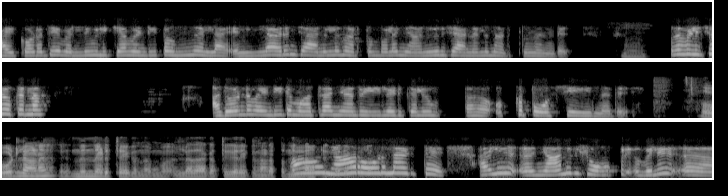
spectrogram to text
ഹൈക്കോടതിയെ വെല്ലുവിളിക്കാൻ വേണ്ടിയിട്ട് ഒന്നുമല്ല എല്ലാവരും ചാനൽ നടത്തും പോലെ ഞാനും ഒരു ചാനൽ നടത്തുന്നുണ്ട്. ഒന്ന് വിളിച്ചു നോക്കുന്ന. അതുകൊണ്ട് വേണ്ടിയിട്ട് മാത്രമാണ് ഞാൻ റീൽ എടുക്കലും ഒക്കെ പോസ്റ്റ് ചെയ്യുന്നത്. റോഡിലാണ് നിന്ന് എടുത്തേക്കുന്നത്. അല്ലാതെ അകത്ത് കയറിയിട്ട് ആ ഞാൻ റോഡിൽ റോഡിന്നാ എടുത്തേ. അതിൽ ഞാൻ ഞാനൊരു ഷോപ്പിൽ ഇവൽ ഏഹ്,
